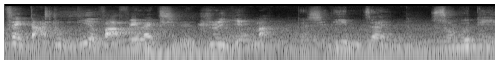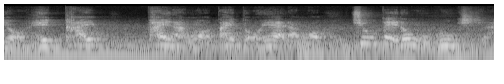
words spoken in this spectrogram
再打这个电话回来请人支援嘛。但是你唔知，说不定哦，黑太派人哦，歹毒遐人哦，手底拢有武器啊，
